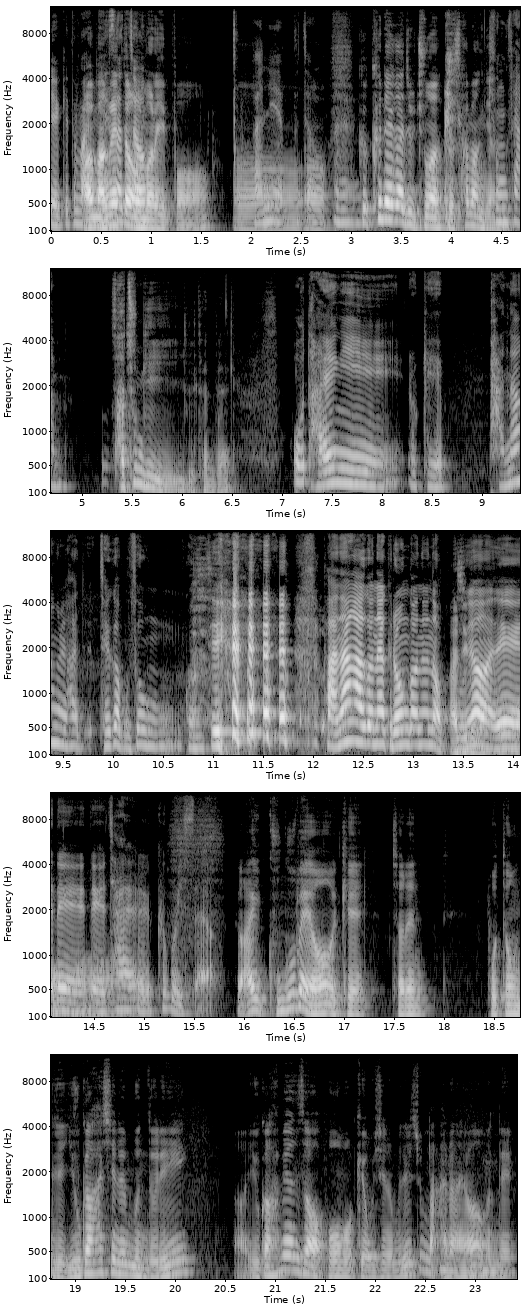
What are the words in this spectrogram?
얘기도 많이 아 막내딸 했었죠. 얼마나 이뻐. 어, 많이 예쁘죠. 어. 네. 그 큰애가 지금 중학교 3학년. 중3. 사춘기일 텐데. 어 다행히 이렇게 반항을 하 제가 무서운 건지 반항하거나 그런 거는 없고요. 없고. 네, 네, 어. 네, 잘 크고 있어요. 아이 궁금해요. 이렇게 저는 보통 이제 육아하시는 분들이 어, 육아하면서 보험업계 오시는 분들이 좀 많아요. 음. 근데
